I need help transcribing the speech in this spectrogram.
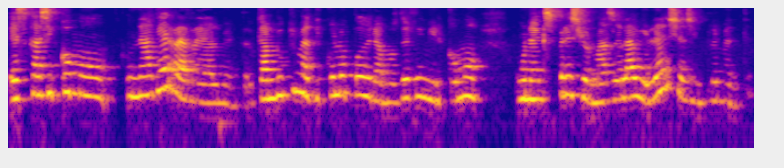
Es casi como una guerra realmente. El cambio climático lo podríamos definir como una expresión más de la violencia simplemente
